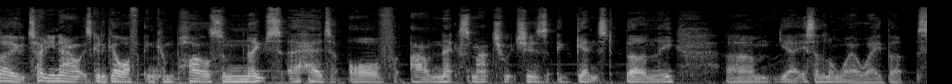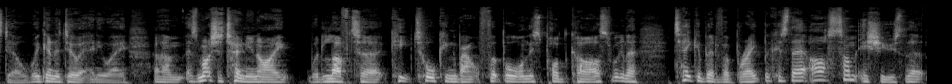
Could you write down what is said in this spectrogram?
So, Tony now is going to go off and compile some notes ahead of our next match, which is against Burnley. Um, yeah, it's a long way away, but still, we're going to do it anyway. Um, as much as Tony and I would love to keep talking about football on this podcast, we're going to take a bit of a break because there are some issues that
